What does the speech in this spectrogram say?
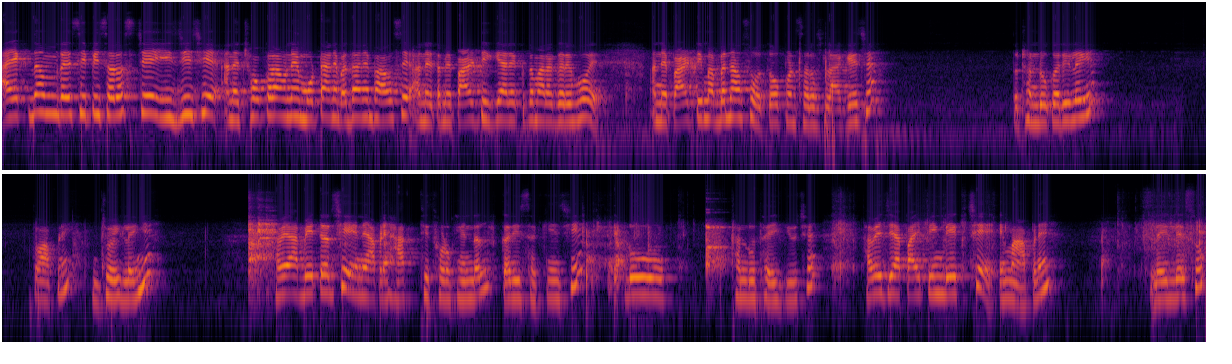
આ એકદમ રેસીપી સરસ છે ઇઝી છે અને છોકરાઓને મોટાને બધાને ભાવશે અને તમે પાર્ટી ક્યારેક તમારા ઘરે હોય અને પાર્ટીમાં બનાવશો તો પણ સરસ લાગે છે. તો ઠંડુ કરી લઈએ. તો આપણે જોઈ લઈએ. હવે આ બેટર છે, એને આપણે હાથથી થોડુંક હેન્ડલ કરી શકીએ છીએ. એટલું ઠંડુ થઈ ગયું છે. હવે જે આ પાઇપિંગ બેગ છે, એમાં આપણે લઈ લેશું.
